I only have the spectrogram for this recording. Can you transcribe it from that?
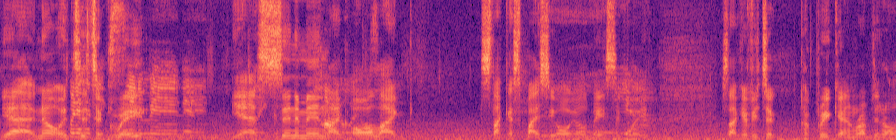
Yeah. No, it's it it's a like, great. cinnamon and Yeah, like, cinnamon, like all like, it's like a spicy oil basically. Yeah. It's like if you took paprika and rubbed it all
